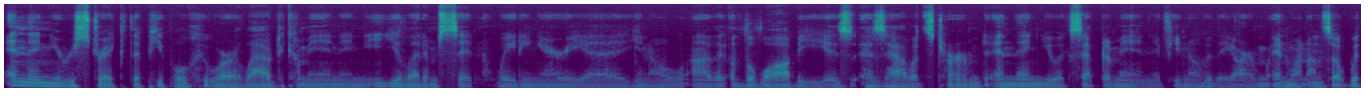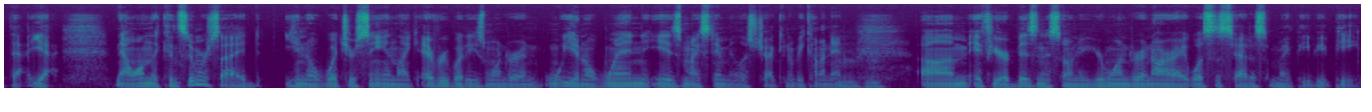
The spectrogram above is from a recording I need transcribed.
and then you restrict the people who are allowed to come in and you let them sit in a waiting area you know uh, the, the lobby is, is how it's termed. And then you accept them in if you know who they are and whatnot. So with that yeah. Now on the consumer side you know what you're seeing like everybody's wondering you know when is my stimulus check going to be coming in? Um, if you're a business owner you're wondering all right what's the status of my ppp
